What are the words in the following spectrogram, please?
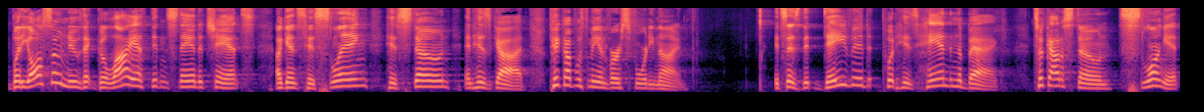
but he also knew that Goliath didn't stand a chance against his sling, his stone, and his God. Pick up with me in verse 49. It says that David put his hand in the bag, took out a stone, slung it,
